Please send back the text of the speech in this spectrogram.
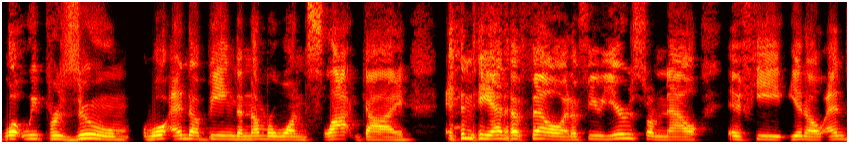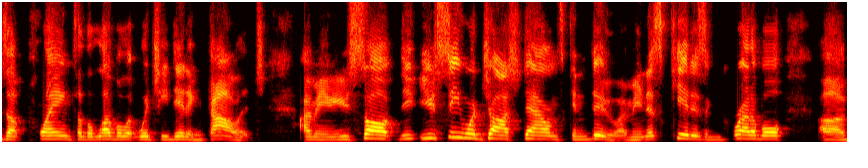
what we presume will end up being the number one slot guy in the NFL in a few years from now if he, you know, ends up playing to the level at which he did in college. I mean, you saw you see what Josh Downs can do. I mean, this kid is incredible. Uh,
